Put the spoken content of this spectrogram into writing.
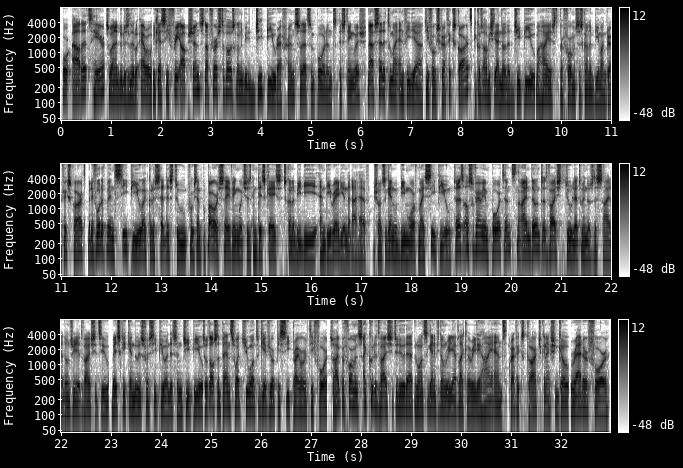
or add it here. So when I do this little arrow, you can see three options. Now first of all, it's going to be the GPU reference. So that's important to distinguish. Now I've set it to my NVIDIA GeForce graphics card because obviously I know that GPU, my highest performance is going to be my graphics card. But if it would have been CPU, I could have set this to, for example, power saving, which is in this case, it's going to be the AMD Radeon that I have, which once again would be more of my CPU. So that's also very important. Now I don't advise you to let Windows decide. I don't really advise you to. Basically you can do this for CPU and this on GPU. So it also depends what you want to give your PC priority for. So high performance, I could advise you to do that. But once again, if you don't really have like a really high-end graphics card, you can actually go rather for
